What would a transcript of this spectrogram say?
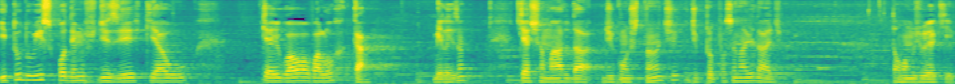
E tudo isso podemos dizer que é, o, que é igual ao valor k, beleza? Que é chamado da, de constante de proporcionalidade. Então vamos ver aqui.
